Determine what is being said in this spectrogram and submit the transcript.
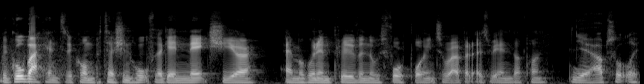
we go back into the competition hopefully again next year and we're going to improve in those four points or whatever it is we end up on. Yeah, absolutely.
